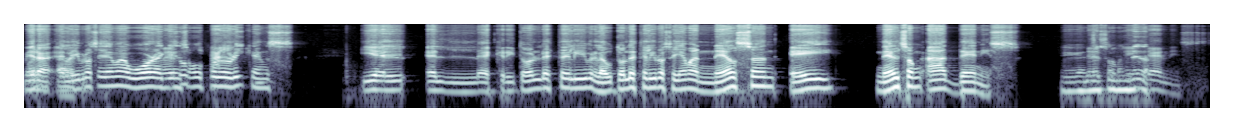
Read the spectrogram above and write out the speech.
Mira, el libro se llama War Against All Puerto Ricans y el, el escritor de este libro, el autor de este libro se llama Nelson A. Nelson A. Dennis. Nelson. Mandela. Dennis.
